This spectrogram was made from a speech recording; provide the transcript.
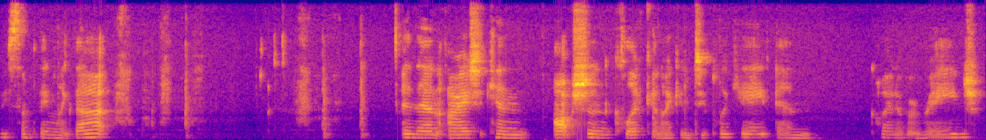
maybe something like that. And then I can option click and I can duplicate and kind of arrange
